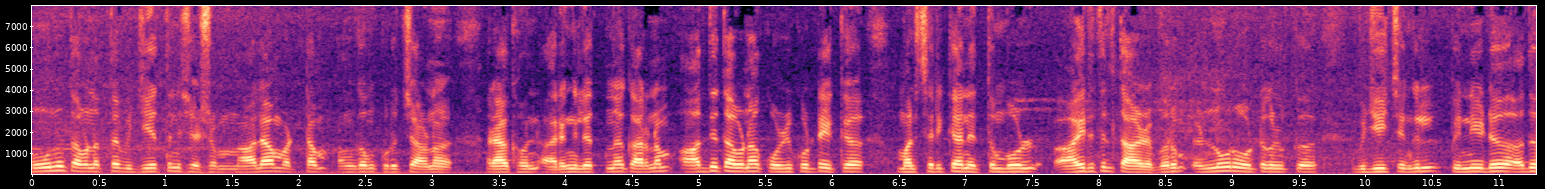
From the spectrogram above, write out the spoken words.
മൂന്ന് തവണത്തെ വിജയത്തിന് ശേഷം നാലാം വട്ടം അംഗം കുറിച്ചാണ് രാഘവൻ അരങ്ങിലെത്തുന്നത്. കാരണം ആദ്യ തവണ കോഴിക്കോട്ടേക്ക് മത്സരിക്കാൻ എത്തുമ്പോൾ ആയിരത്തിൽ താഴെ വെറും എണ്ണൂറ് വോട്ടുകൾക്ക് വിജയിച്ചെങ്കിൽ പിന്നീട് അത്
